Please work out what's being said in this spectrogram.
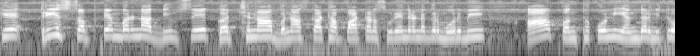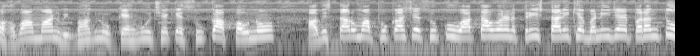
કે ત્રીસ સપ્ટેમ્બરના દિવસે કચ્છના બનાસકાંઠા, પાટણ, સુરેન્દ્રનગર, મોરબી આ પંથકોની અંદર મિત્રો હવામાન વિભાગનું કહેવું છે કે સૂકા પવનો આ વિસ્તારોમાં ફૂંકાશે સૂકું વાતાવરણ ત્રીસ તારીખે બની જાય, પરંતુ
